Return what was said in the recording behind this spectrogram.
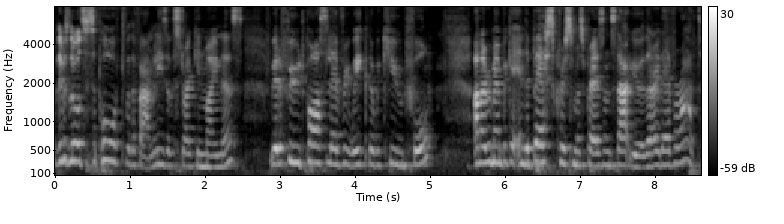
There was loads of support for the families of the striking miners. We had a food parcel every week that we queued for. And I remember getting the best Christmas presents that year that I'd ever had.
